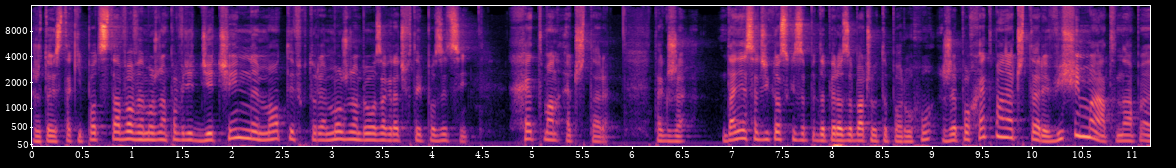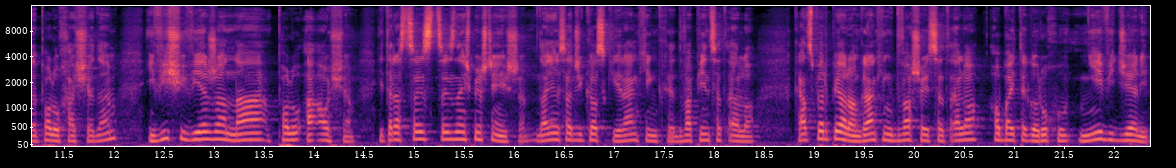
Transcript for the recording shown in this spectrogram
że to jest taki podstawowy, można powiedzieć, dziecinny motyw, który można było zagrać w tej pozycji. Hetman E4. Także Daniel Sadzikowski dopiero zobaczył to po ruchu, że po hetmana 4 wisi mat na polu H7 i wisi wieża na polu A8. I teraz co jest, co jest najśmieszniejsze? Daniel Sadzikowski, ranking 2500 elo, Kacper Piorun, ranking 2600 elo, obaj tego ruchu nie widzieli.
